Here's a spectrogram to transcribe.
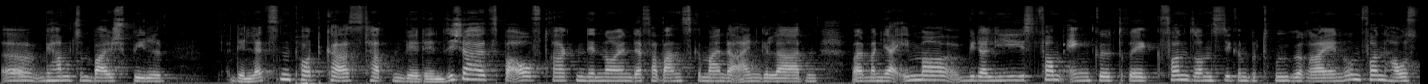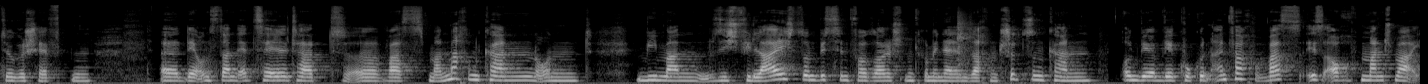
Äh, wir haben zum Beispiel den letzten Podcast hatten wir den Sicherheitsbeauftragten, den neuen der Verbandsgemeinde eingeladen, weil man ja immer wieder liest vom Enkeltrick, von sonstigen Betrügereien und von Haustürgeschäften, äh, der uns dann erzählt hat, äh, was man machen kann und wie man sich vielleicht so ein bisschen vor solchen kriminellen Sachen schützen kann. Und wir, wir gucken einfach, was ist auch manchmal,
